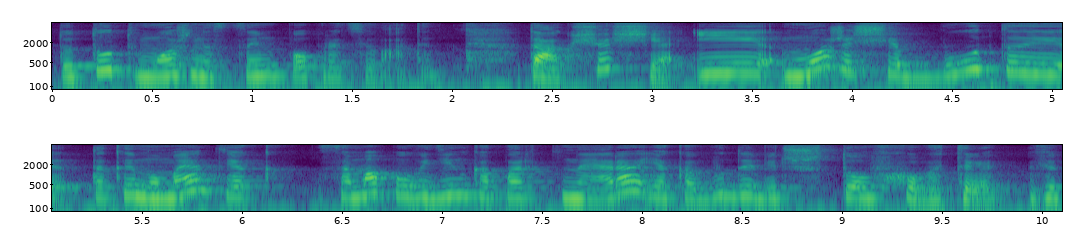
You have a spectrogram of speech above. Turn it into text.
то тут можна з цим попрацювати. Так, що ще? І може ще бути такий момент, як сама поведінка партнера, яка буде відштовхувати від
